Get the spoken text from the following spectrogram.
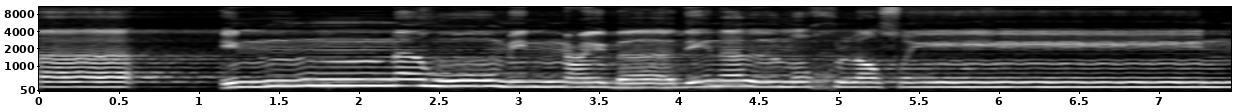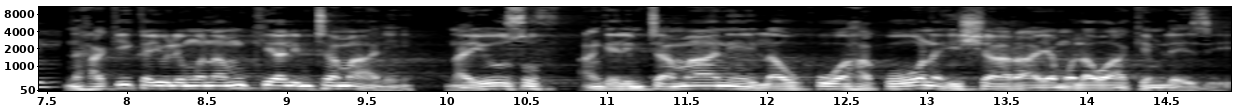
والفحشاء innahu min ibadina almukhlasin, na hakika yule mwanamke alimtamani na Yusuf angelimtamani laukuwa hakuona ishara ya Mola wake mlezi.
